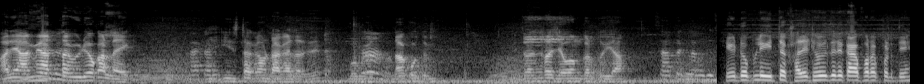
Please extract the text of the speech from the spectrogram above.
आणि आम्ही आत्ता व्हिडिओ काढला एक? इंस्टाग्राम टाकायचा ते बघूया हां. दाखवतो मी मित्रांनो जेवण करतो या बघू. हे टोपली इथं खाली ठेवली तरी काय फरक पडते.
